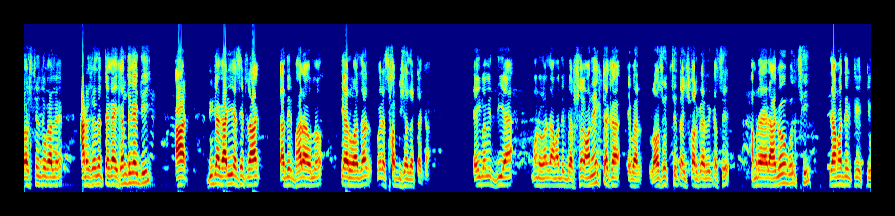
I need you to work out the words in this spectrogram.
দশটা জোগালে আঠাশ হাজার টাকা এখান থেকেই দিই। আর দুইটা গাড়ি আছে, ট্রাক, তাদের ভাড়া হলো তেরো হাজার করে ছাব্বিশ হাজার টাকা। এইভাবে দিয়া মনে হয় আমাদের ব্যবসায় অনেক টাকা এবার লস হচ্ছে, তাই সরকারের কাছে আমরা এর আগেও বলছি যে আমাদেরকে একটু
